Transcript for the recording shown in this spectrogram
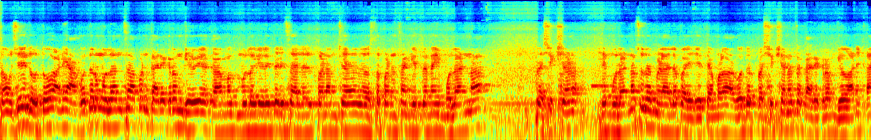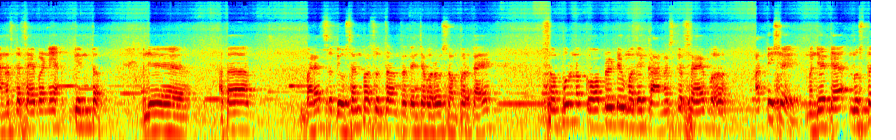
संशयित होतो आणि अगोदर मुलांचा आपण कार्यक्रम घेऊया का? मग मुलं गेली तरी चालेल पण आमच्या व्यवस्थापनाने सांगितलं नाही. मुलांना प्रशिक्षण हे मुलांना सुद्धा मिळालं पाहिजे. त्यामुळं अगोदर प्रशिक्षणाचा कार्यक्रम घेऊ. आणि कानसकर साहेबांनी अत्यंत म्हणजे आता बऱ्याच दिवसांपासूनचा आमचा त्यांच्याबरोबर संपर्क आहे. संपूर्ण कोऑपरेटिव्हमध्ये कानसकर साहेब अतिशय म्हणजे त्या नुसतं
